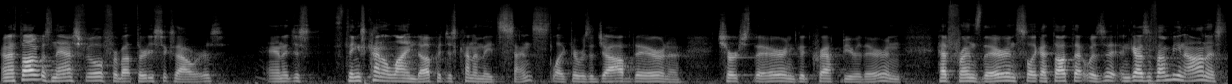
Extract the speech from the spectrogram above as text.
And I thought it was Nashville for about 36 hours and it just things kind of lined up. It just kind of made sense. Like there was a job there and a church there and good craft beer there and had friends there. And so like I thought that was it. And guys, if I'm being honest,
